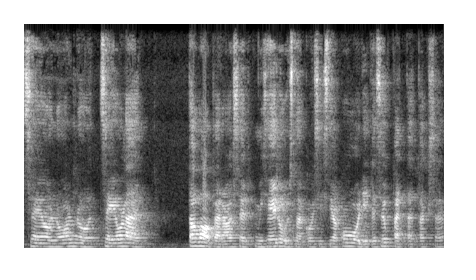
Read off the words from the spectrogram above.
see on olnud, see ei ole tavapäraselt, mis elus nagu siis ja koolides õpetatakse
